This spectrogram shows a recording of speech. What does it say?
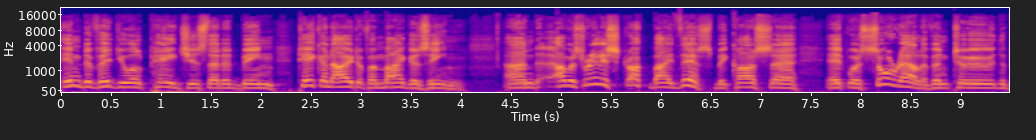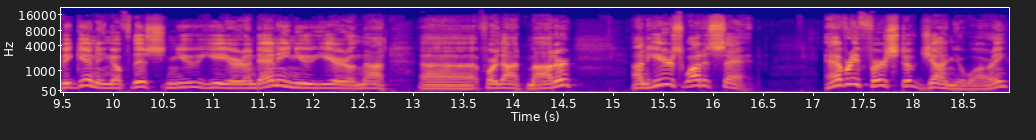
individual pages that had been taken out of a magazine. And I was really struck by this because uh, it was so relevant to the beginning of this new year and any new year on that, uh, for that matter. And here's what it said Every 1st of January,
